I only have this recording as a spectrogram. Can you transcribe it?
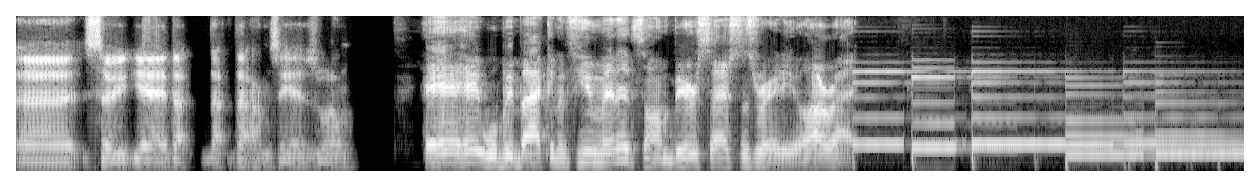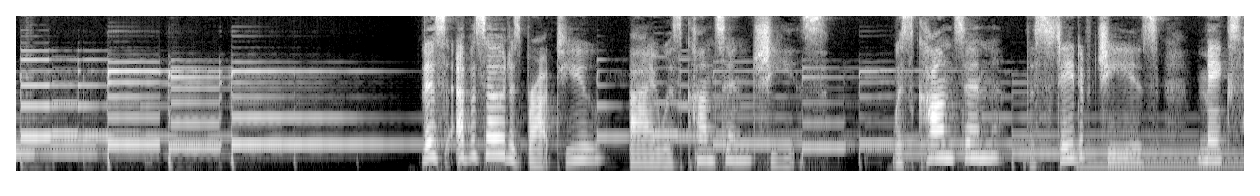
Uh, so yeah, that that that happens here as well. Hey, hey, hey! We'll be back in a few minutes on Beer Sessions Radio. All right. This episode is brought to you by Wisconsin Cheese. Wisconsin, the state of cheese, makes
